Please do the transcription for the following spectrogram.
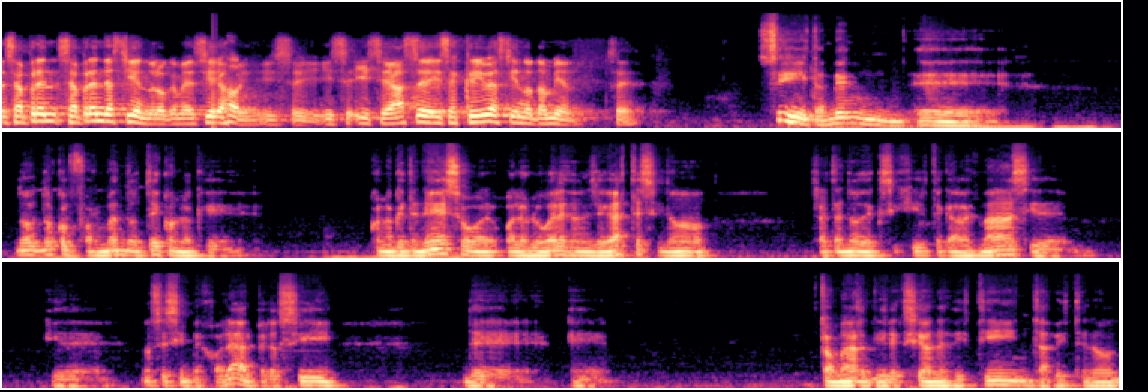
Se aprende, se aprende haciendo lo que me decías hoy, y se, hace y se escribe haciendo también. Sí, también eh, no, conformándote con lo que con lo que tenés o a, los lugares donde llegaste, sino tratando de exigirte cada vez más y de, no sé si mejorar, pero sí de eh, tomar direcciones distintas, ¿viste? No,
